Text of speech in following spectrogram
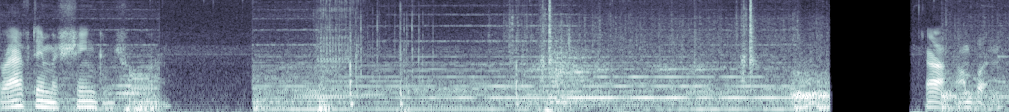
Drafting machine controller. Ah, wrong button.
